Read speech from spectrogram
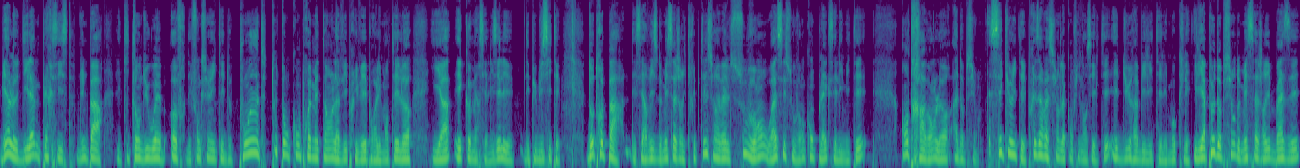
eh bien, le dilemme persiste. D'une part, les titans du web offrent des fonctionnalités de pointe tout en compromettant la vie privée pour alimenter leur IA et commercialiser des publicités. D'autre part, des services de messagerie cryptée se révèlent souvent ou assez souvent complexes et limités entravant leur adoption. Sécurité, préservation de la confidentialité et durabilité, les mots-clés. Il y a peu d'options de messagerie basées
